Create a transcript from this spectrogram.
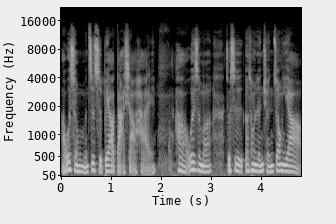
啊，为什么我们支持不要打小孩？好，为什么就是儿童人权重要？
